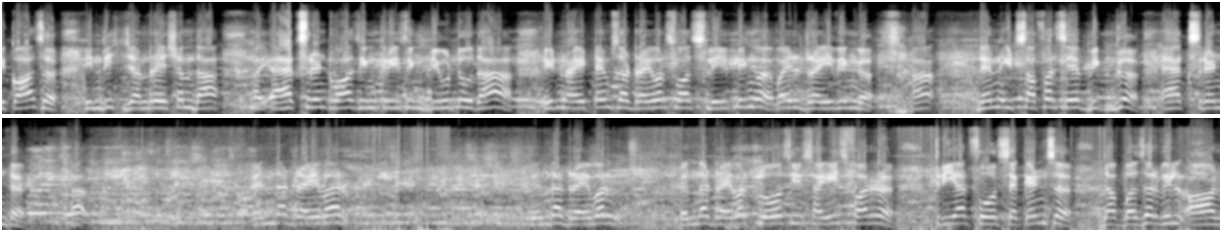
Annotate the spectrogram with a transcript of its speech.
because in this generation the accident was increasing due to the in night times the drivers was sleeping while driving. Uh, then it suffers a big accident. Uh, when the the driver when the driver close his eyes for 3 or 4 seconds the buzzer will on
